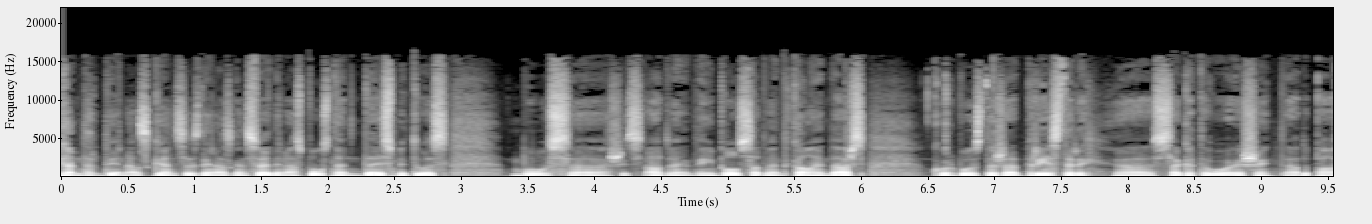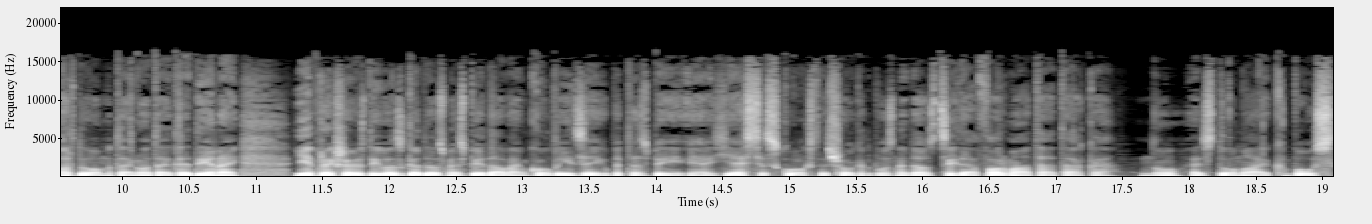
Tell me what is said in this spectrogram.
gan darbdienās, gan sestdienās, gan svētdienās pulksten desmitos būs šis adventu impulss, adventu kalendārs, kur būs dažādi priesteri sagatavojuši tādu pārdomu tai noteiktai dienai. Iepriekšējos divos gados mēs piedāvājam ko līdzīgu, bet tas bija jēzes koks, tad šogad būs nedaudz citā formātā, tā ka, nu, es domāju, ka būs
